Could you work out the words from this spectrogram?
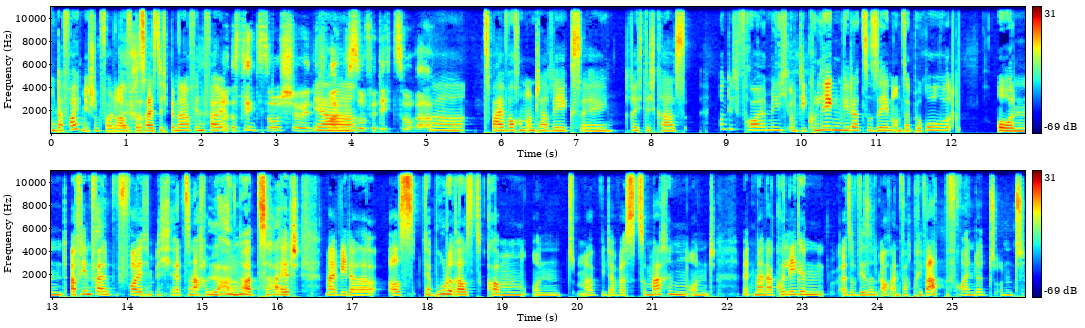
und da freue ich mich schon voll drauf. Das heißt, ich bin da auf jeden Fall. Oh, das klingt so schön. Ich ja, freue mich so für dich, Zora. Ja, zwei Wochen unterwegs, ey. Richtig krass. Und ich freue mich und die Kollegen wiederzusehen, unser Büro. Und auf jeden Fall freue ich mich jetzt nach langer Zeit mal wieder aus der Bude rauszukommen und mal wieder was zu machen und mit meiner Kollegin, also wir sind auch einfach privat befreundet und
